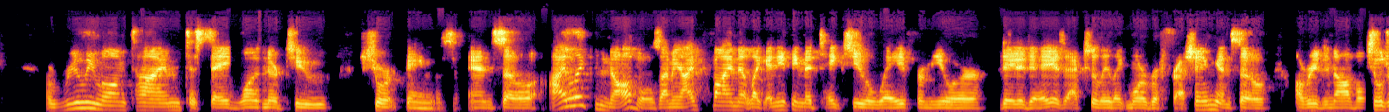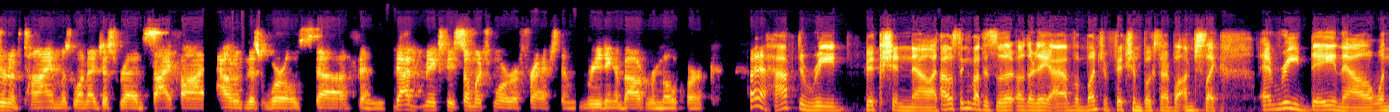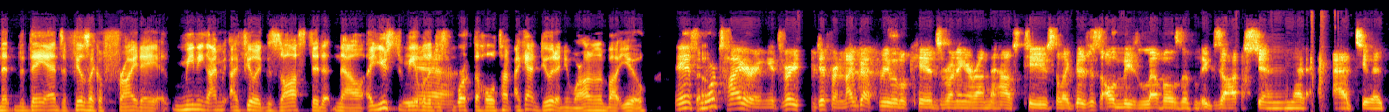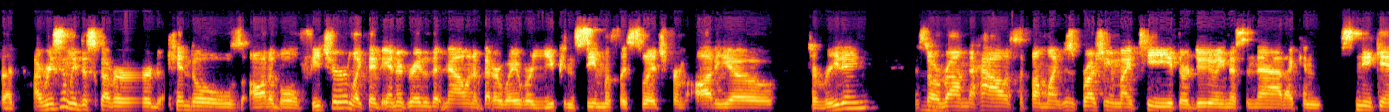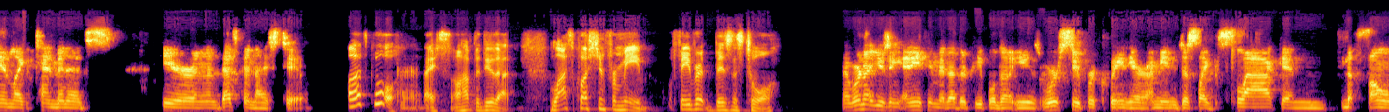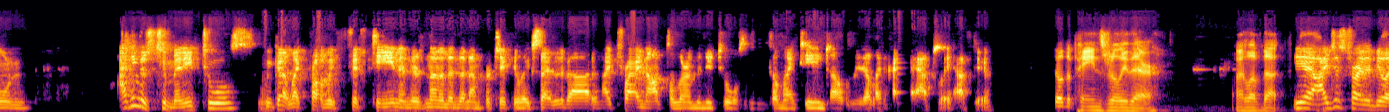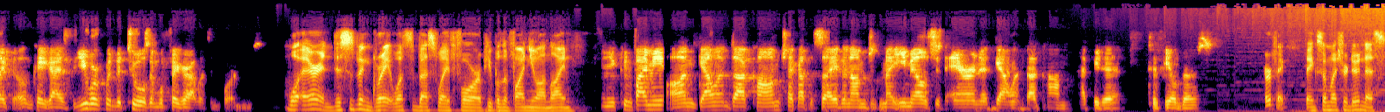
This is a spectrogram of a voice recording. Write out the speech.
a really long time to say one or two short things. And so I like novels. I mean, I find that like anything that takes you away from your day to day is actually like more refreshing. And so I'll read a novel. Children of Time was one I just read, sci fi, out of this world stuff. And that makes me so much more refreshed than reading about remote work. I have to read fiction now. I was thinking about this the other day. I have a bunch of fiction books that I bought. I'm just like, every day now, when the, the day ends, it feels like a Friday, meaning I'm, I feel exhausted now. I used to be yeah. able to just work the whole time. I can't do it anymore. I don't know about you. Yeah, it's so. more tiring. It's very different. And I've got three little kids running around the house too. So like there's just all these levels of exhaustion that add to it. But I recently discovered Kindle's Audible feature. Like they've integrated it now in a better way where you can seamlessly switch from audio to reading. And so around the house, if I'm like just brushing my teeth or doing this and that, I can sneak in like 10 minutes here. And that's been nice too. Oh, that's cool. Nice. I'll have to do that. Last question for me favorite business tool? Now, we're not using anything that other people don't use. We're super clean here. I mean, just like Slack and the phone. I think there's too many tools. We got like probably 15, and there's none of them that I'm particularly excited about. And I try not to learn the new tools until my team tells me that like I absolutely have to though the pain's really there. I love that. Yeah, I just try to be like, okay, guys, you work with the tools and we'll figure out what's important. Well, Aaron, this has been great. What's the best way for people to find you online? You can find me on gallant.com. Check out the site, and I'm just, my email is just aaron at gallant.com. Happy to, to field those. Perfect. Thanks so much for doing this.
